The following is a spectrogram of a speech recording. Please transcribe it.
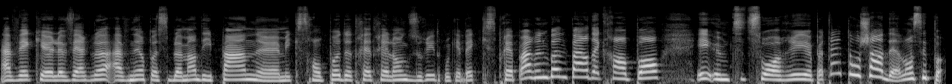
avec euh, le verglas à venir, possiblement des pannes, euh, mais qui seront pas de très, très longue durée Hydro-Québec qui se prépare une bonne paire de crampons et une petite soirée euh, peut-être aux chandelles, on sait pas.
